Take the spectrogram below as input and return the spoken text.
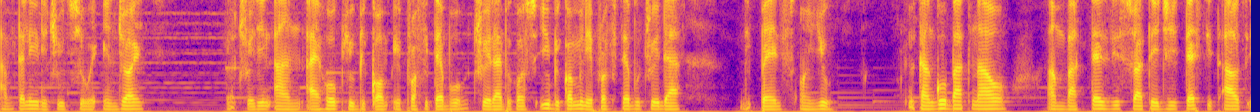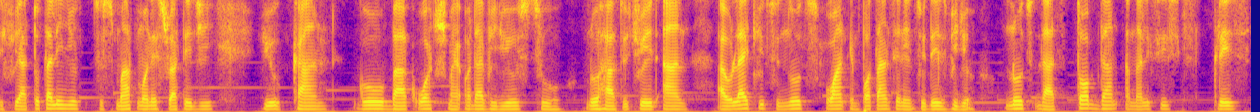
i'm telling you the truth you will enjoy your trading and i hope you become a profitable trader because you becoming a profitable trader depends on you. You can go back now and back test this strategy test it out. If you are totally new to smart money strategy you can go back watch my other videos to know how to trade and i would like you to note one important thing in today's video. Note that top down analysis plays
